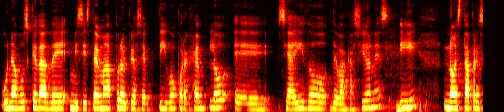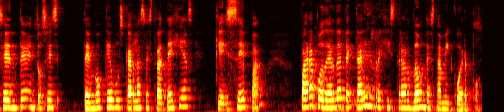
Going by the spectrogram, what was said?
una búsqueda de mi sistema propioceptivo, por ejemplo, eh, se ha ido de vacaciones y no está presente, entonces tengo que buscar las estrategias que sepa para poder detectar y registrar dónde está mi cuerpo.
